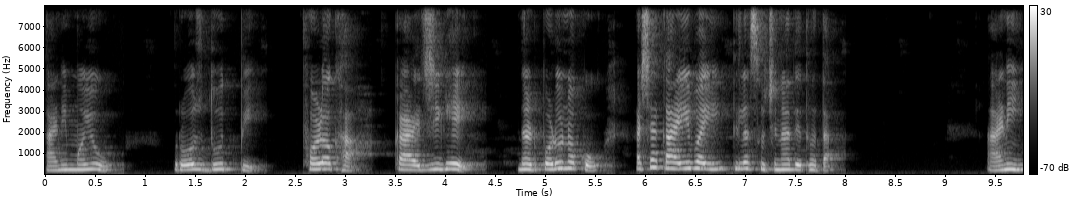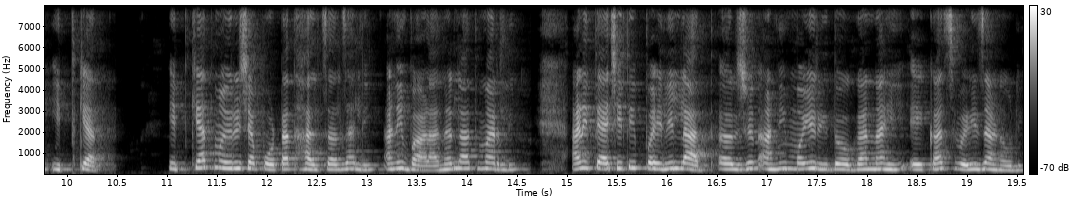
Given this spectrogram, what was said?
आणि मयू रोज दूध पी फळं खा काळजी घे धडपडू नको अशा काही बाई तिला सूचना देत होता. आणि इतक्यात इतक्यात मयुरीच्या पोटात हालचाल झाली आणि बाळानं लात मारली. आणि त्याची ती पहिली लात अर्जुन आणि मयुरी दोघांनाही एकाच वेळी जाणवली.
